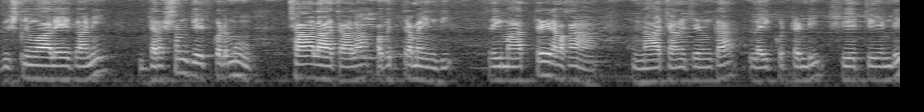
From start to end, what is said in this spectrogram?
విష్ణువాలయం కానీ దర్శనం చేసుకోవడము చాలా చాలా పవిత్రమైంది. శ్రీమాత్రే నమః. నా ఛానల్ చేయక లైక్ కొట్టండి షేర్ చేయండి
